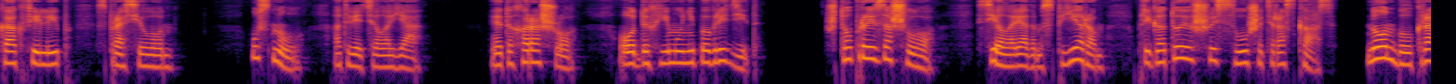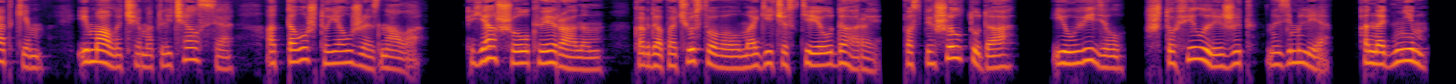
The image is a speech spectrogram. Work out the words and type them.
«Как Филипп?» — спросил он. «Уснул», — ответила я. «Это хорошо. Отдых ему не повредит». «Что произошло?» Села рядом с Пьером, приготовившись слушать рассказ но он был кратким и мало чем отличался от того, что я уже знала. Я шел к Вейранам, когда почувствовал магические удары, поспешил туда и увидел, что Фил лежит на земле, а над ним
